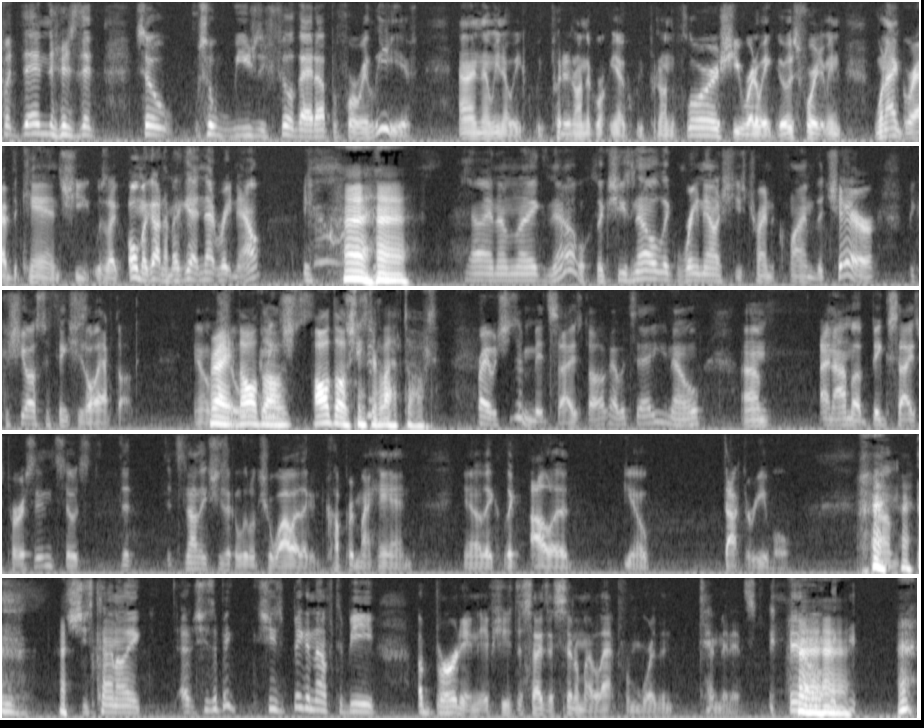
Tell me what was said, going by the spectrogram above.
But then there's that. So so we usually fill that up before we leave and then you know we, we put it on the you know we put it on the floor. She right away goes for it. I mean, when I grabbed the can, she was like, "Oh my god, am I getting that right now?" Yeah, and I'm like, no. Like she's now like right now she's trying to climb the chair because she also thinks she's a lap dog. You know, Right. so, all I mean, dogs. she's- all dogs think they're lap dogs. Right, but she's a mid-sized dog, I would say. You know, um, and I'm a big-sized person, so it's the, it's not like she's like a little chihuahua like a cup in my hand. You know, like like a la, you know, Doctor Evil. Um, she's kind of like uh, she's a big she's big enough to be a burden if she decides to sit on my lap for more than ten minutes. You know?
